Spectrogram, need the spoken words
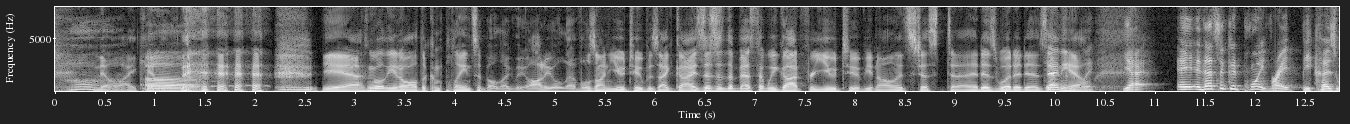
no, I can't. yeah. Well, you know, all the complaints about like the audio levels on YouTube is like, guys, this is the best that we got for YouTube. You know, it's just, uh, it is what it is. Anyhow. Yeah. And that's a good point, right? Because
